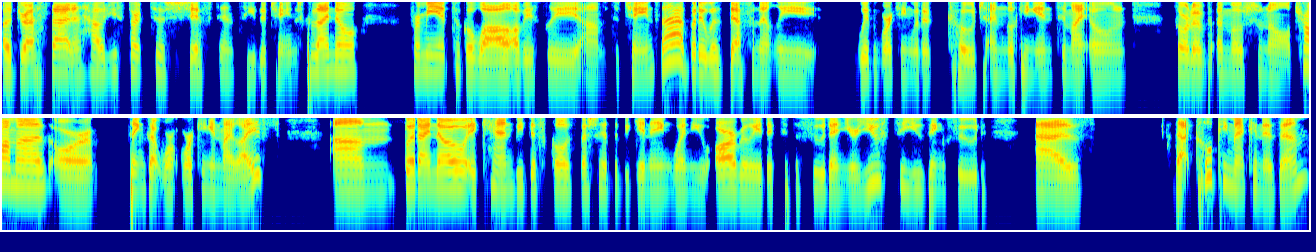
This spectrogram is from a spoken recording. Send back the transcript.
address that and how do you start to shift and see the change because i know for me it took a while obviously um, to change that but it was definitely with working with a coach and looking into my own sort of emotional traumas or things that weren't working in my life. Um, but I know it can be difficult, especially at the beginning when you are really addicted to food and you're used to using food as that coping mechanism.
